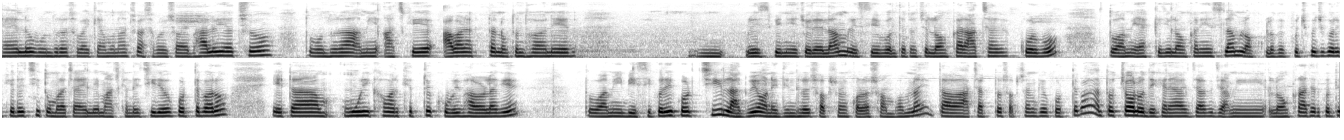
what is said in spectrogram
হ্যালো বন্ধুরা, সবাই কেমন আছো? আশা করি সবাই ভালোই আছো। তো বন্ধুরা, আমি আজকে আবার একটা নতুন ধরনের রেসিপি নিয়ে চলে এলাম। রেসিপি বলতে এটা হচ্ছে লঙ্কার আচার করব। তো আমি এক কেজি লঙ্কা নিয়েছিলাম, লঙ্কাগুলোকে কুচি কুচি করে কেটেছি। তোমরা চাইলে মাঝখান দিয়ে চিড়েও করতে পারো। এটা মুড়ি খাওয়ার ক্ষেত্রে খুবই ভালো লাগে। তো আমি বেশি করেই করছি, লাগবে অনেক দিন ধরে সবসময় করা সম্ভব নয়। তা আচার তো সবসময় কেউ করতে পারে তো চলো দেখে নেওয়া যাক যে আমি লঙ্কার আচার করতে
